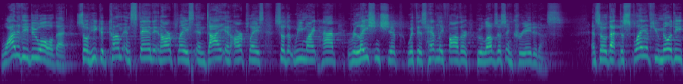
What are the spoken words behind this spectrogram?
Why did he do all of that? So he could come and stand in our place and die in our place so that we might have relationship with this heavenly Father who loves us and created us. And so that display of humility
